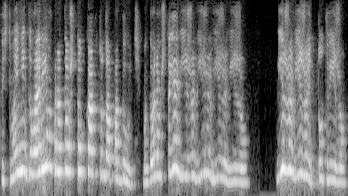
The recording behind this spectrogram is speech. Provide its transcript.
То есть мы не говорим про то, что как туда подуть. Мы говорим, что я вижу, вижу, вижу, вижу. Вижу, вижу и тут вижу.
